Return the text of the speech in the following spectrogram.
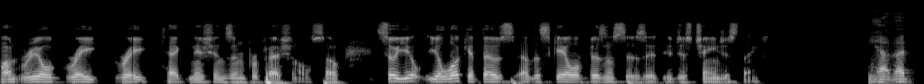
want real great great technicians and professionals. So so you you look at those uh, the scale of businesses. It it just changes things. Yeah, that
